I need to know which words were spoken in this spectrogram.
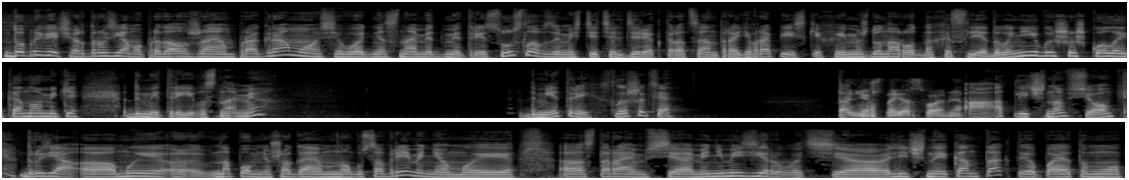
Добрый вечер, друзья. Мы продолжаем программу. Сегодня с нами Дмитрий Суслов, заместитель директора Центра европейских и международных исследований Высшей школы экономики. Дмитрий, вы с нами? Дмитрий, слышите? Конечно, я с вами. А, отлично, все. Друзья, э, мы, э, напомню, шагаем много со временем, мы э, стараемся минимизировать личные контакты, поэтому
